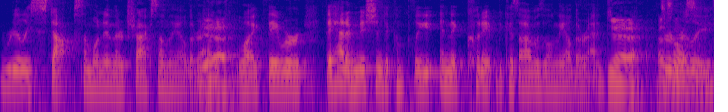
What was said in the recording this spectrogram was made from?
really stopped someone in their tracks on the other end. Yeah. Like they were they had a mission to complete and they couldn't because I was on the other end. yeah, that's So awesome. really-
